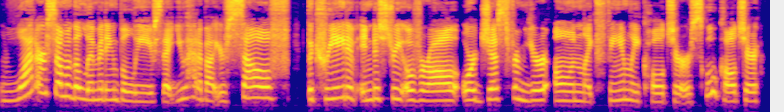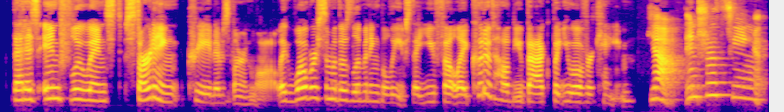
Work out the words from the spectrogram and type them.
What are some of the limiting beliefs that you had about yourself, the creative industry overall or just from your own like family culture or school culture that has influenced starting creatives learn law like what were some of those limiting beliefs that you felt like could have held you back but you overcame yeah interesting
